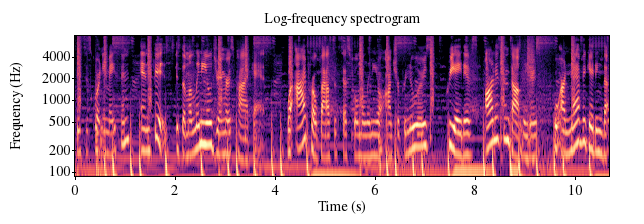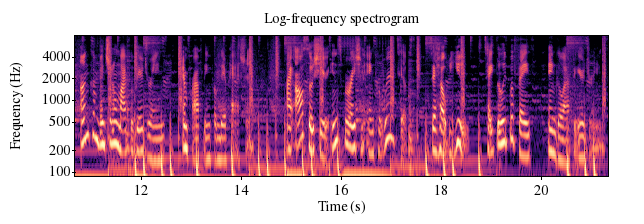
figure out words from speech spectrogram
This is Courtney Mason, and this is the Millennial Dreamers Podcast, where I profile successful millennial entrepreneurs, creatives, artists, and thought leaders who are navigating the unconventional life of their dreams and profiting from their passion. I also share inspiration and career tips to help you take the leap of faith and go after your dreams.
